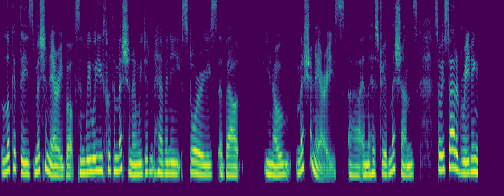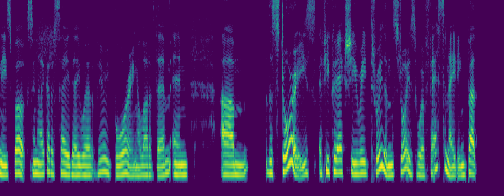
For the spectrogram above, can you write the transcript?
look at these missionary books, and we were youth with a mission, and we didn't have any stories about you know missionaries uh, and the history of missions. So we started reading these books, and I got to say they were very boring, a lot of them, and um, the stories, if you could actually read through them, the stories were fascinating, but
